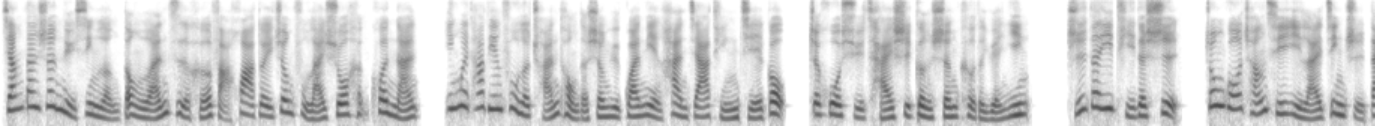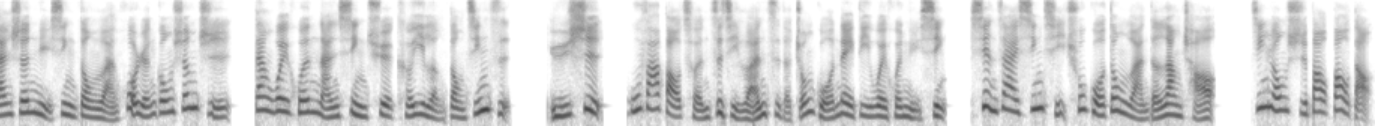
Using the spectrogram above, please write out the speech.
将单身女性冷冻卵子合法化对政府来说很困难，因为它颠覆了传统的生育观念和家庭结构。这或许才是更深刻的原因。值得一提的是，中国长期以来禁止单身女性冻卵或人工生殖，但未婚男性却可以冷冻精子。于是，无法保存自己卵子的中国内地未婚女性，现在兴起出国冻卵的浪潮。金融时报报道，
